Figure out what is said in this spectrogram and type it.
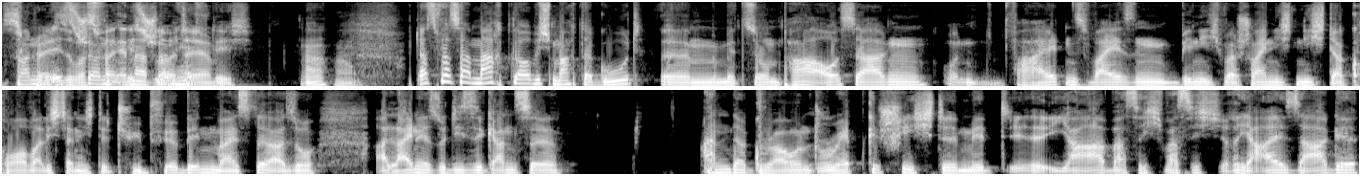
schon, crazy. Ist schon, verändert ist schon Leute. Heftig. Ja. Ja. Das, was er macht, glaube ich, macht er gut. Ähm, mit so ein paar Aussagen und Verhaltensweisen bin ich wahrscheinlich nicht d'accord, weil ich da nicht der Typ für bin, weißt du. Also alleine so diese ganze Underground-Rap-Geschichte mit, äh, ja, was ich, was ich real sage,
